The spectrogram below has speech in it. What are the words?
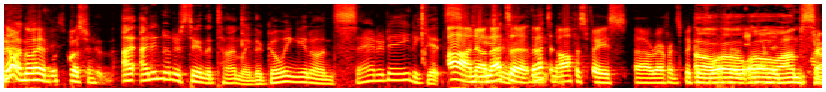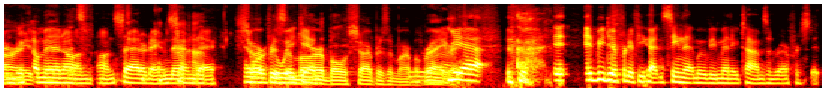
no, go ahead. What's the question? I, I didn't understand the timeline. They're going in on Saturday to get. Ah, no, that's a that's an Office Space uh, reference because Oh, oh, oh, I'm wanted to sorry. come in That's- on on Saturday and Nah, Sunday. and Sharp the as a marble. Sharp as a marble. Right. right. Yeah, it, it'd be different if you hadn't seen that movie many times and referenced it.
